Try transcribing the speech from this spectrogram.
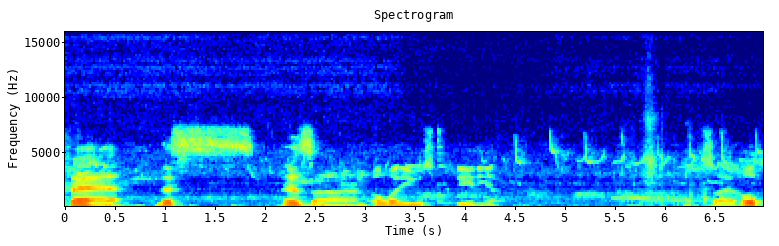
Fair, this is an overused area. So I hope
